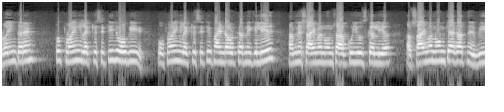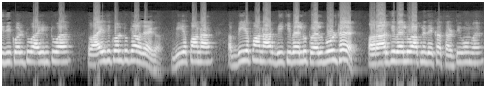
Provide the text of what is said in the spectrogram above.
फ्लोइंग करंट तो फ्लोइंग इलेक्ट्रिसिटी जो होगी, वो फ्लोइंग इलेक्ट्रिसिटी फाइंड आउट करने के लिए हमने साइमन ओम साहब को यूज़ कर लिया। अब साइमन ओम क्या कहते हैं? B is equal to I into R तो आई इज़ इक्वल टू क्या हो जाएगा? बी अपॉन आर अब बी अपॉन आर बी की वैल्यू 12 वोल्ट है और आर की वैल्यू आपने देखा 30 ओम है।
